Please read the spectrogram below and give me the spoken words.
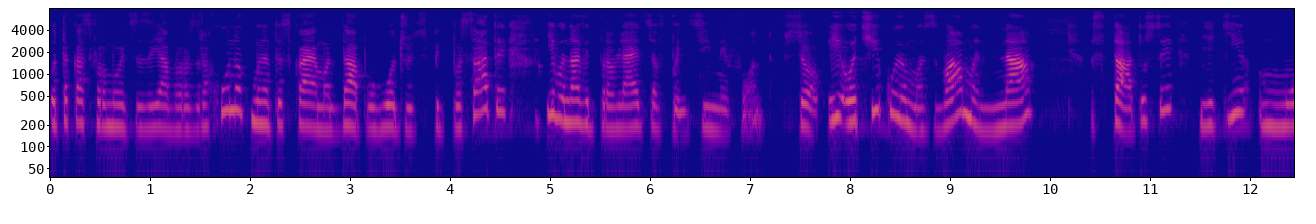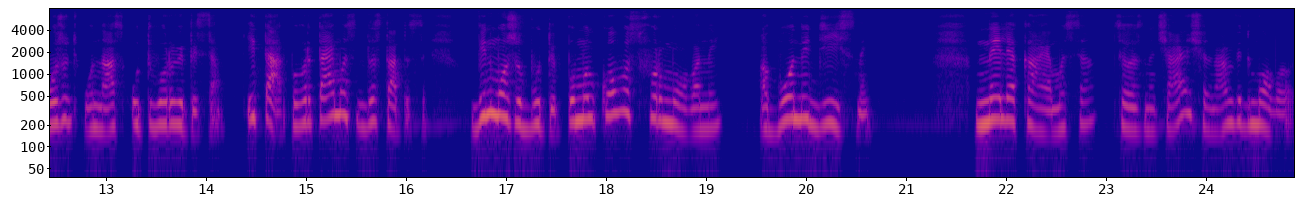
отака сформується заява розрахунок, ми натискаємо Да, погоджуюсь підписати, і вона відправляється в пенсійний фонд. Все. І очікуємо з вами на статуси, які можуть у нас утворитися. І так, повертаємося до статусу. Він може бути помилково сформований або недійсний. Не лякаємося, це означає, що нам відмовили.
